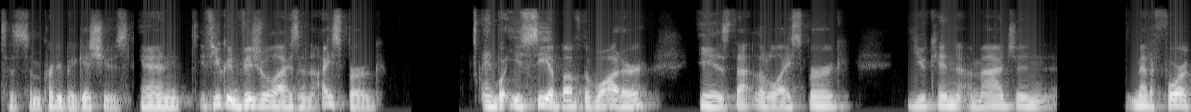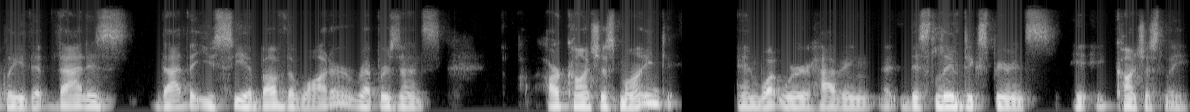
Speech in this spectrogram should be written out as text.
to some pretty big issues. And if you can visualize an iceberg, and what you see above the water is that little iceberg, you can imagine metaphorically that that is that that you see above the water represents our conscious mind and what we're having uh, this lived experience consciously.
